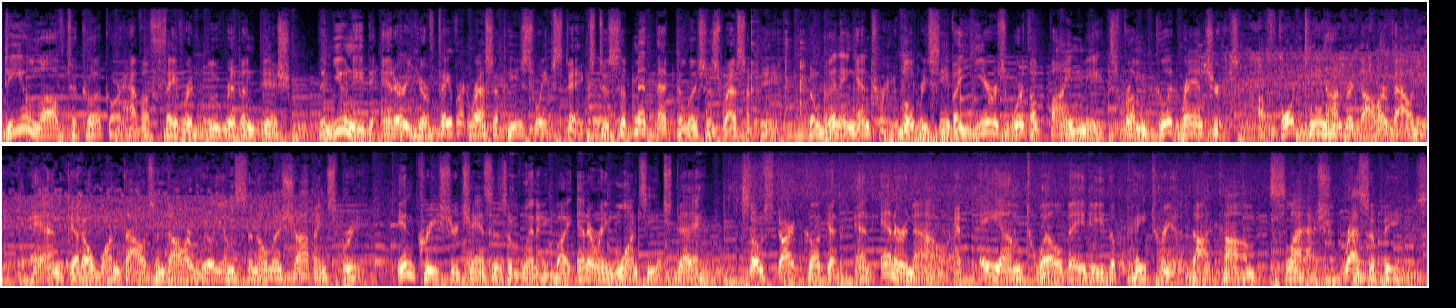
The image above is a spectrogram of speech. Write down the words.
Do you love to cook or have a favorite blue ribbon dish? Then you need to enter your favorite recipe sweepstakes to submit that delicious recipe. The winning entry will receive a year's worth of fine meats from Good Ranchers, a $1,400 value, and get a $1,000 Williams Sonoma shopping spree. Increase your chances of winning by entering once each day. So start cooking and enter now at am1280thepatriot.com slash recipes.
